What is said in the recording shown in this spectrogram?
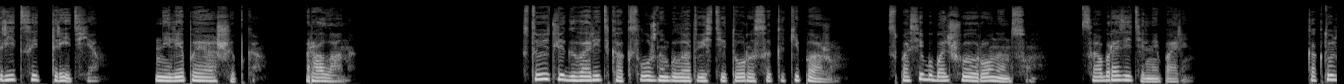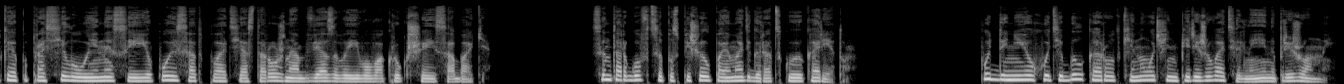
33. Нелепая ошибка. Ролана. Стоит ли говорить, как сложно было отвести Тороса к экипажу? Спасибо большое Ронансу. Сообразительный парень. Как только я попросила у Инессы ее пояс от платья, осторожно обвязывая его вокруг шеи собаки, сын торговца поспешил поймать городскую карету. Путь до нее хоть и был короткий, но очень переживательный и напряженный.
